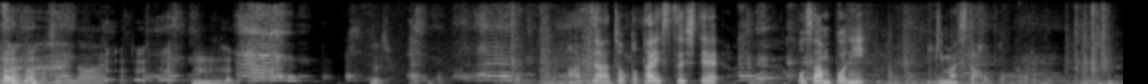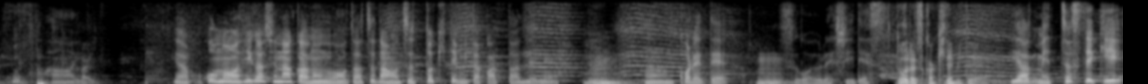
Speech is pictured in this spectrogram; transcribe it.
そうかもしれない。うん。大丈あじゃあちょっと退出してお散歩に行きましたはい。はい。いやここの東中野の雑談をずっと来てみたかったんでね、うん。うん、来れてうん。すごい嬉しいです。どうですか来てみて？いやめっちゃ素敵。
